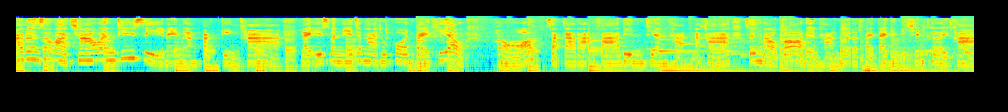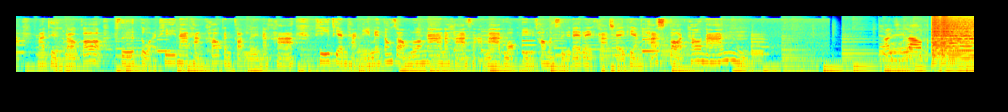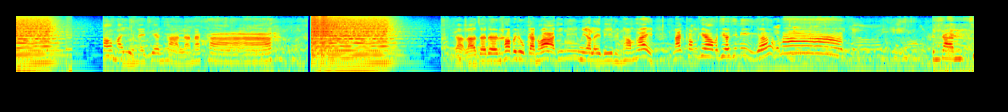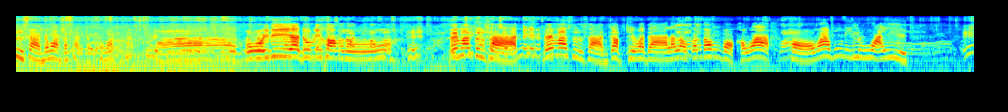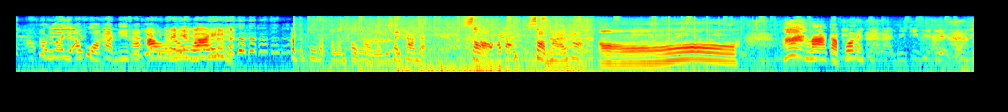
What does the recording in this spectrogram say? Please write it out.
อรุณสวัสดิ์เช้าวันที่ 4 ในเมืองปักกิ่งค่ะไลอิสวันนี้จะพาทุกคนไปเที่ยวหอสักการะฟ้าดินเทียนถันนะคะ ซึ่งเราก็เดินทางด้วยรถไฟใต้ดินอีกเช่นเคยค่ะ มาถึงเราก็ซื้อตั๋วที่หน้าทางเข้ากันก่อนเลยนะคะ ที่เทียนถันนี้ไม่ต้องจองล่วงหน้านะคะ สามารถ walk in เข้ามาซื้อได้เลยค่ะ ใช้เพียงพาสปอร์ตเท่านั้นตอนนี้เรา เข้ามาอยู่ในเทียนฐานแล้วนะคะเดี๋ยวเราจะเดินเข้าไปดูกันว่าที่นี่มีอะไรดีถึงทำให้นักท่องเที่ยวมาเที่ยวที่นี่เยอะมากเป็นการสื่อสารระหว่างกษัตริย์กับสวรรค์ค่ะว้าวโอ้ยดีอะดูมีความรู้ได้มาสื่อสารได้มาสื่อสารกับเทวดาแล้วเราก็ต้องบอกเขาว่า ขอว่าพรุ่งนี้รวย เอ๊ะ เอาเอารวยหรือเอาผัวก่อนดีคะเอารวยตะปูแบบตะวันตกค่ะ เราจะใช้การแบบสอดเข้าไปสอดไม้ค่ะ อ๋อเฮ้ยมากับพวก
